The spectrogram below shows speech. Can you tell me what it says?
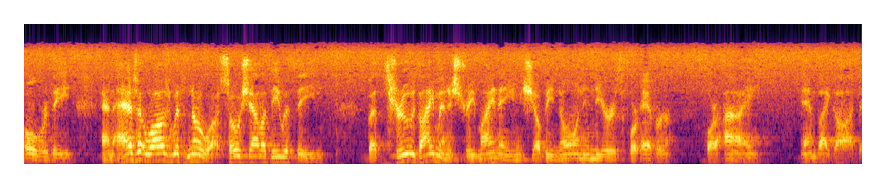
over thee. And as it was with Noah, so shall it be with thee. But through thy ministry my name shall be known in the earth forever, for I am thy God.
